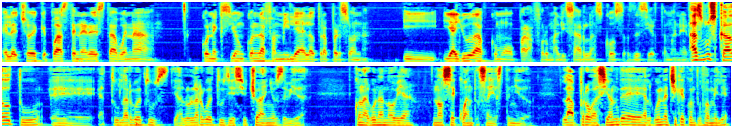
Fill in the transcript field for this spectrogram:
el hecho de que puedas tener esta buena conexión con la familia de la otra persona. Y, y ayuda como para formalizar las cosas de cierta manera. ¿Has buscado tú, eh, a, tu largo de tus, a lo largo de tus 18 años de vida, con alguna novia, no sé cuántas hayas tenido, la aprobación de alguna chica con tu familia?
